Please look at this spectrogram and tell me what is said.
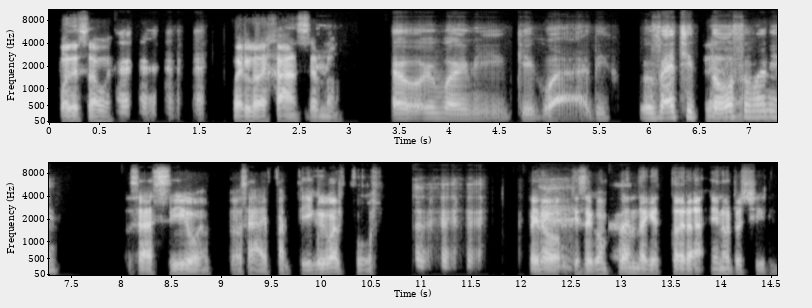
Después de esa weón. Pues lo dejaban ser, no. Ay, mani, qué guático. O sea, chistoso, mani. O sea, sí, weón. O sea, es partido igual, pues. Pero que se comprenda que esto era en otro Chile.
